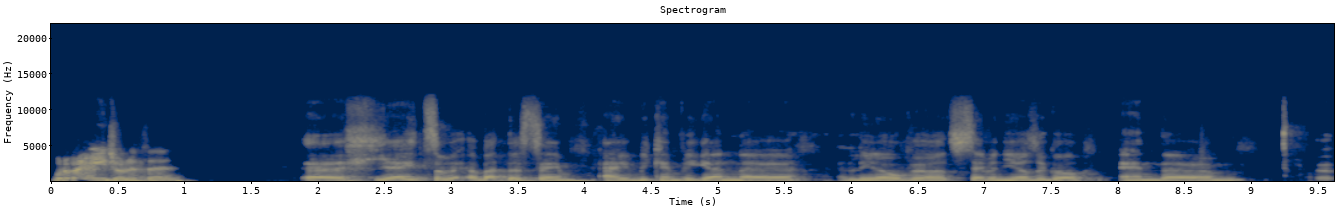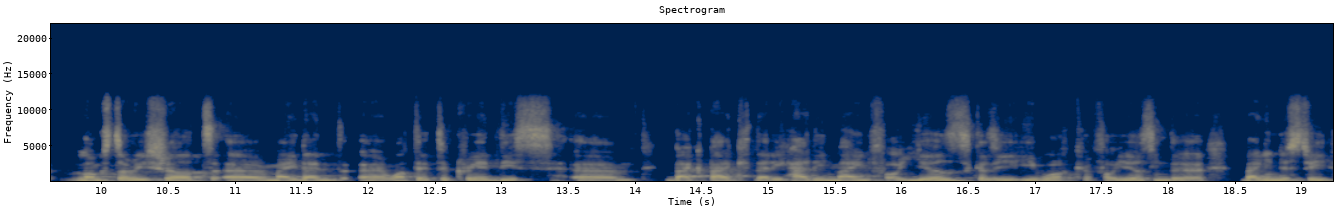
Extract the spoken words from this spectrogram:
What about you, Jonathan? Uh, yeah, it's about the same. I became vegan uh, a little over seven years ago, and um, long story short, uh, my dad uh, wanted to create this um, backpack that he had in mind for years because he, he, worked for years in the bag industry.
